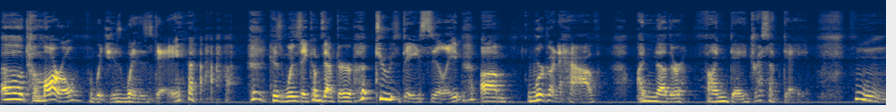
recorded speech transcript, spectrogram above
Oh, tomorrow, which is Wednesday, because Wednesday comes after Tuesday, silly, um, we're going to have another fun day, dress up day. Hmm.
